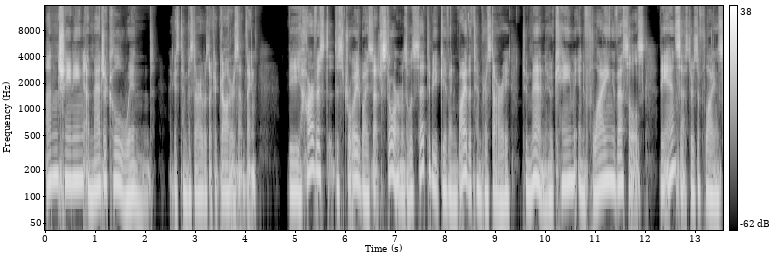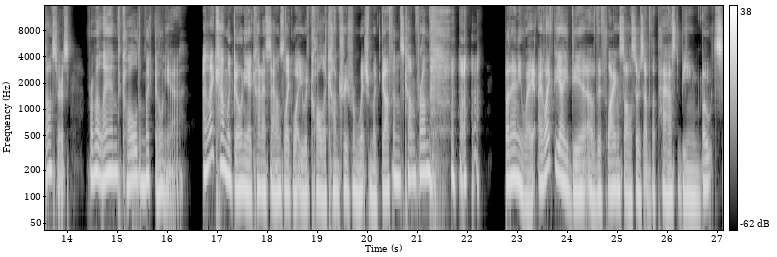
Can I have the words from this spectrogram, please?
unchaining a magical wind. I guess Tempestari was like a god or something. The harvest destroyed by such storms was said to be given by the Tempestari to men who came in flying vessels, the ancestors of flying saucers, from a land called Magonia. I like how Magonia kind of sounds like what you would call a country from which MacGuffins come from. But anyway, I like the idea of the flying saucers of the past being boats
